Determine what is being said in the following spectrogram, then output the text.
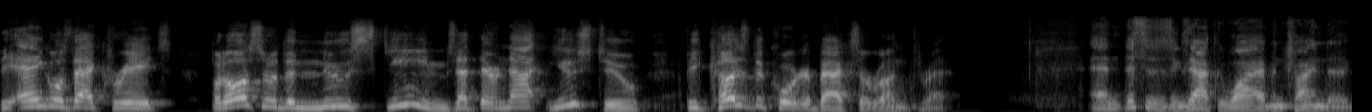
the angles that creates, but also the new schemes that they're not used to because the quarterback's a run threat. And this is exactly why I've been trying to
